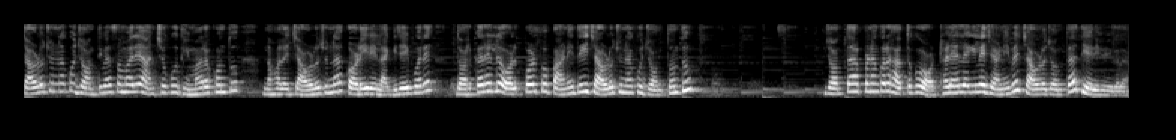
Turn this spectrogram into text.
ଚାଉଳ ଚୁନାକୁ ଜନ୍ତିବା ସମୟରେ ଆଞ୍ଚକୁ ଧିମା ରଖନ୍ତୁ ନହେଲେ ଚାଉଳ ଚୁନା କଡ଼େଇରେ ଲାଗିଯାଇପାରେ ଦରକାର ହେଲେ ଅଳ୍ପ ଅଳ୍ପ ପାଣି ଦେଇ ଚାଉଳ ଚୁନାକୁ ଜନ୍ତନ୍ତୁ। ଜନ୍ତା ଆପଣଙ୍କର ହାତକୁ ଅଠାଳିଆ ଲାଗିଲେ ଜାଣିବେ ଚାଉଳ ଜନ୍ତା ତିଆରି ହୋଇଗଲା।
